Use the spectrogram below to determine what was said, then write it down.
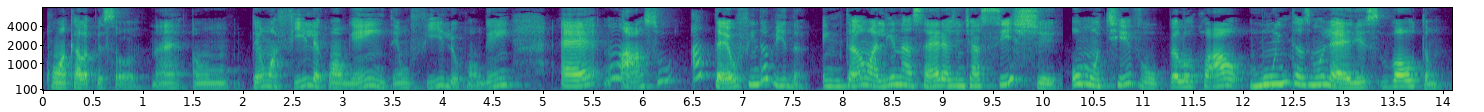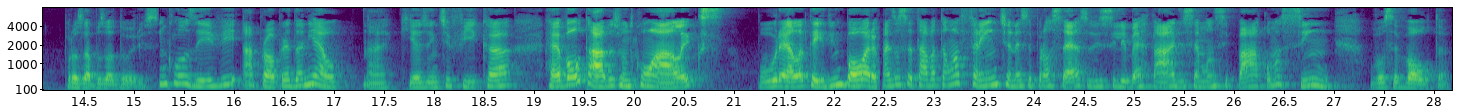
com aquela pessoa, né? Um, ter uma filha com alguém, ter um filho com alguém, é um laço até o fim da vida. Então, ali na série, a gente assiste o motivo pelo qual muitas mulheres voltam para os abusadores, inclusive a própria Danielle, né? Que a gente fica revoltado junto com Alex por ela ter ido embora. Mas você estava tão à frente nesse processo de se libertar, de se emancipar, como assim você volta?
